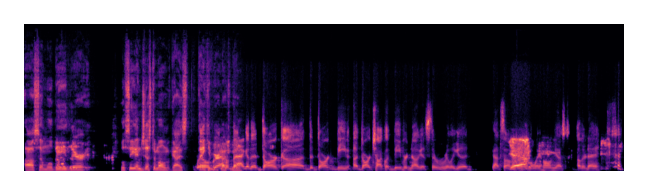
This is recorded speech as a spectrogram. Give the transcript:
Awesome. We'll be there. We'll see you in just a moment, guys. Thank Well, you very grab much, a man. bag of the dark, uh, the dark beef, uh, dark chocolate beaver nuggets. They're really good. Got some Yeah. on the way home yes other day.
